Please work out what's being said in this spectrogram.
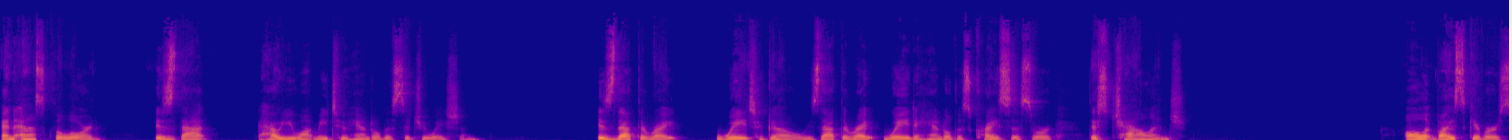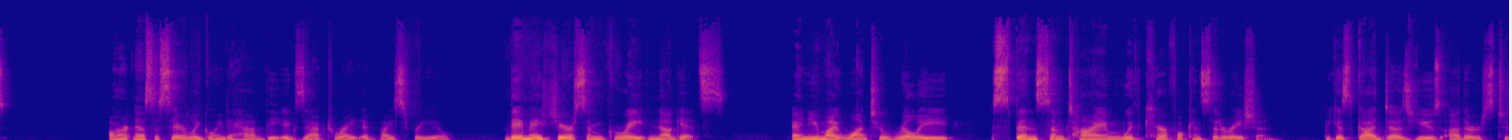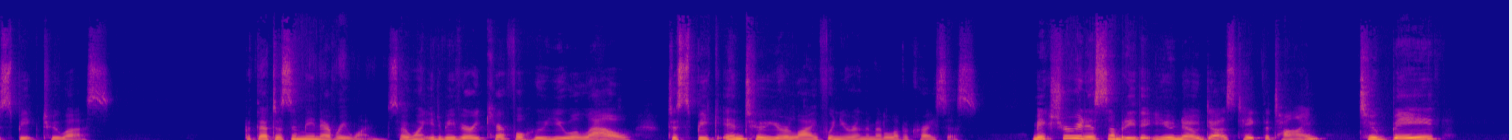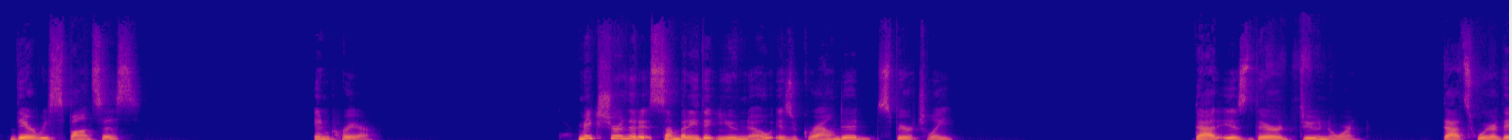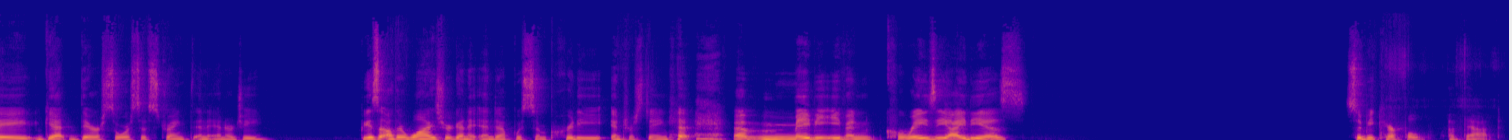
and ask the Lord, is that how you want me to handle this situation? Is that the right way to go? Is that the right way to handle this crisis or this challenge? All advice givers aren't necessarily going to have the exact right advice for you. They may share some great nuggets, and you might want to really spend some time with careful consideration because God does use others to speak to us. But that doesn't mean everyone. So I want you to be very careful who you allow to speak into your life when you're in the middle of a crisis. Make sure it is somebody that you know does take the time to bathe their responses in prayer. Make sure that it's somebody that you know is grounded spiritually. That is their due north. That's where they get their source of strength and energy. Because otherwise, you're going to end up with some pretty interesting, um, maybe even crazy ideas. So be careful of that.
